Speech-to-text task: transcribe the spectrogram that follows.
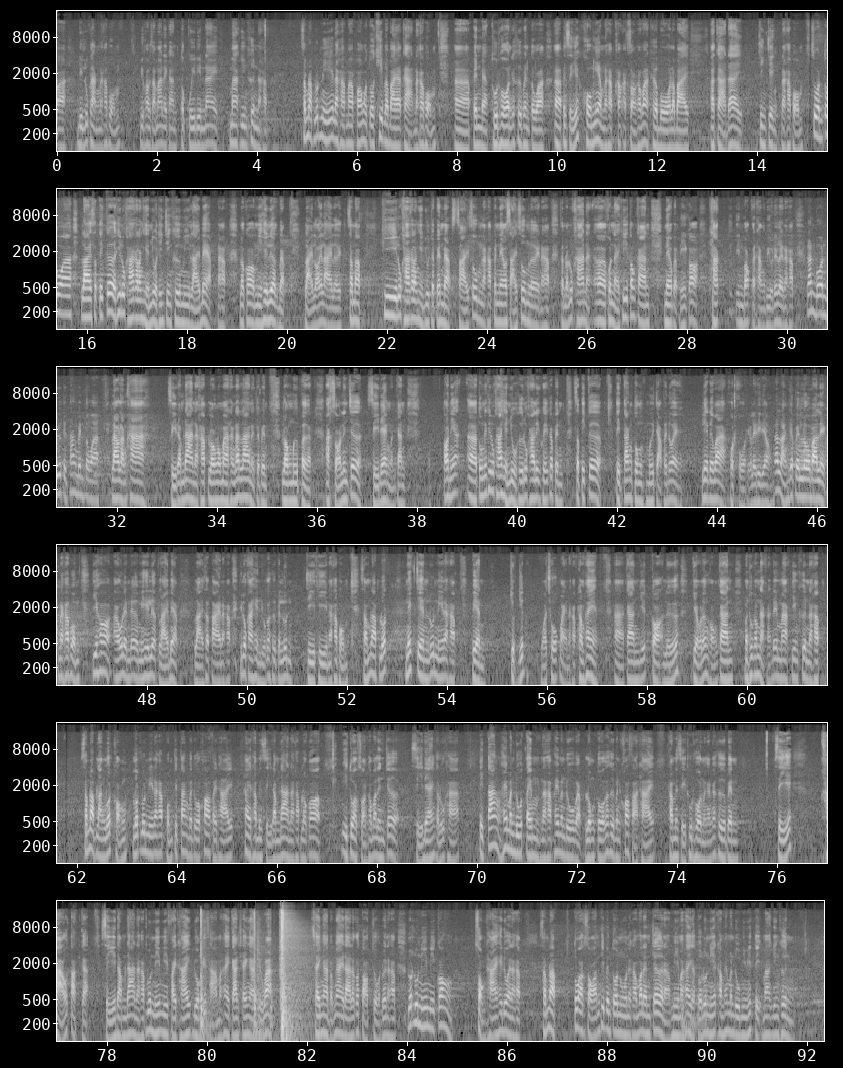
ดินลูกรังนะครับผม มีความสามารถในการตกกุยดินได้มากยิ่งขึ้นนะครับสำหรับรุ่นนี้นะครับมาพร้อมกับตัวคีบระบายอากาศนะครับผมเป็นแบบทูโทนก็คือเป็นตัวเป็นสีโครเมียมนะครับอักษรคำว่าเทอร์โบระบายอากาศได้จริง ๆ นะครับผม ส่วนตัวลายสติกเกอร์ที่ลูกค้ากำลังเห็นอยู่จริง ๆ คือมีหลายแบบนะครับ แล้วก็มีให้เลือกแบบหลายร้อยลายเลยสำหรับ ที่ลูกค้ากำลังเห็นอยู่จะเป็นแบบสายซุ่มนะครับเป็นแนวสายซุ่มเลยนะครับสำหรับลูกค้าน่ะเอ่อคนไหนที่ต้องการแนวแบบนี้ก็ทักอินบ็อกกับทางวิวได้เลยนะครับด้านบนวิวติดตั้งเป็นตัวราวหลังคาสีดำด้านนะครับลองลงมาทางด้านล่างเนี่ยจะเป็นรองมือเปิด อักษรเลนเจอร์ สีแดงเหมือนกัน ตอนนี้ตรงนี้ที่ลูกค้าเห็นอยู่คือลูกค้ารีเควสก็เป็นสติกเกอร์ ติดตั้งตรงมือจับไปด้วย เรียกได้ว่าโหดๆกันเลยทีเดียว ด้านหลังจะเป็นโลบาเล็กนะครับผมยี่ห้อ Outlander มีให้เลือกหลายแบบหลายสไตล์นะครับ ที่ลูกค้าเห็นอยู่ก็คือเป็นรุ่น GT นะครับผมสำหรับรถ Next Gen รุ่นนี้นะครับ เปลี่ยนจุดยึดหัวโชคใหม่นะครับทำให้การยึดเกาะหรือเกี่ยวเรื่องของการบรรทุกน้ำหนักได้มากยิ่งขึ้นนะครับสำหรับหลังรถของรถรุ่นนี้นะครับ ผมติดตั้งเป็นตัวข้อไฟท้ายให้ทำเป็นสีดำด้านนะครับ แล้วก็มีตัวอักษรคำว่า Ranger สีแดงให้กับลูกค้า ติดตั้งให้มันดูเต็มนะครับ ให้มันดูแบบลงตัวก็คือเป็นข้อฝาท้ายทำเป็นสีทูโทนเหมือนกันก็คือเป็นสีขาวตัดกับสีดำด้านนะครับ รุ่นนี้มีไฟท้ายดวงที่ 3 มาให้การใช้งานถือว่าใช้งานแบบง่ายได้แล้วก็ตอบโจทย์ด้วยนะครับ รถรุ่นนี้มีกล้องส่องท้ายให้ด้วยนะครับสำหรับตัวอักษรที่เป็นตัวนูนะครับว่า Ranger นะมีมาให้กับตัวรุ่นนี้ทำให้มันดูมีมิติมากยิ่งขึ้น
